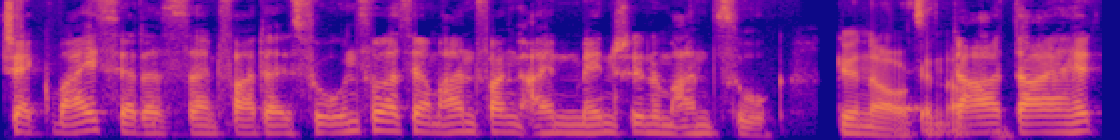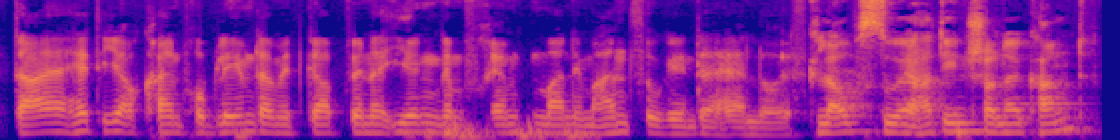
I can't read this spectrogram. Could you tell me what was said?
Jack weiß ja, dass es sein Vater ist. Für uns war es ja am Anfang ein Mensch in einem Anzug. Genau, also genau. Da, da, da hätte ich auch kein Problem damit gehabt, wenn er irgendeinem fremden Mann im Anzug hinterherläuft. Glaubst du, er hat ihn schon erkannt?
